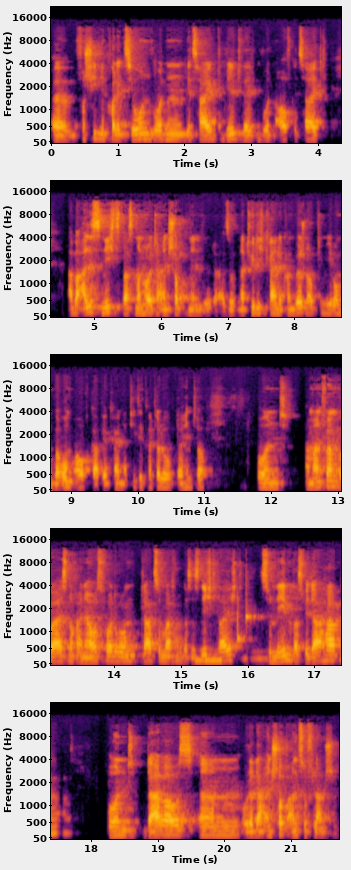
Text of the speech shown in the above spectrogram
äh, verschiedene Kollektionen wurden gezeigt, Bildwelten wurden aufgezeigt, aber alles nichts, was man heute einen Shop nennen würde. Also natürlich keine Conversion-Optimierung, warum auch, gab ja keinen Artikelkatalog dahinter, und am Anfang war es noch eine Herausforderung, klarzumachen, dass es nicht reicht, zu nehmen, was wir da haben und daraus ähm, oder da einen Shop anzuflanschen.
